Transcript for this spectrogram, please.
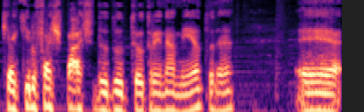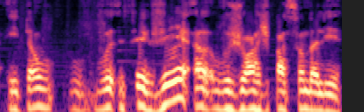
que aquilo faz parte do, do teu treinamento, né? É, então você vê ah, o Jorge passando ali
